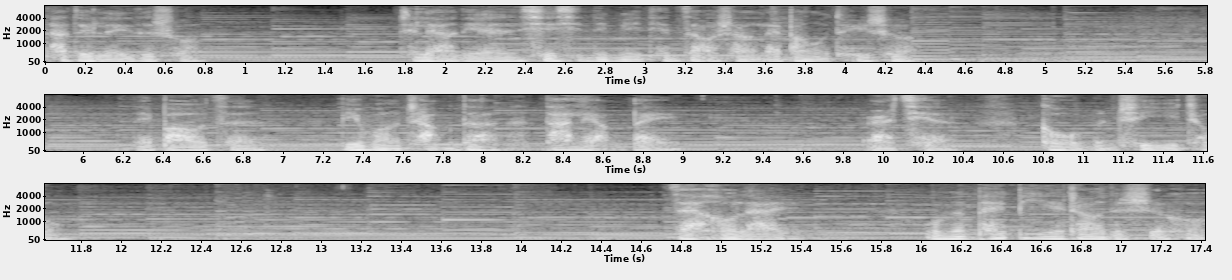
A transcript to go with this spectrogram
他对雷子说：“这两年谢谢你每天早上来帮我推车。那包子比往常的大两倍，而且够我们吃一周。”再后来，我们拍毕业照的时候，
